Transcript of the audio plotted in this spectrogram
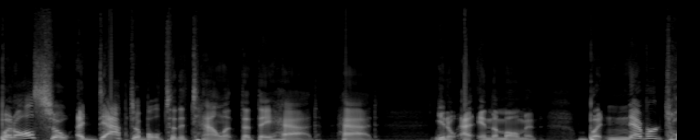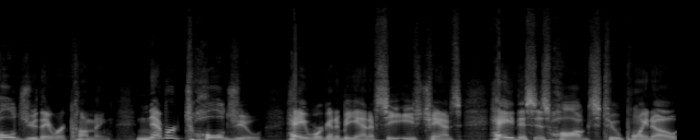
but also adaptable to the talent that they had had, you know, at, in the moment. But never told you they were coming. Never told you, hey, we're going to be NFC East champs. Hey, this is Hogs 2.0.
